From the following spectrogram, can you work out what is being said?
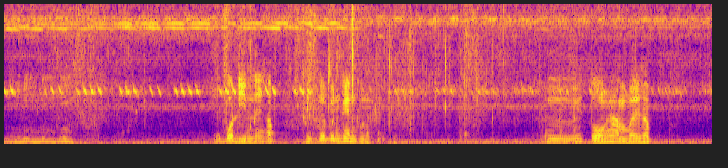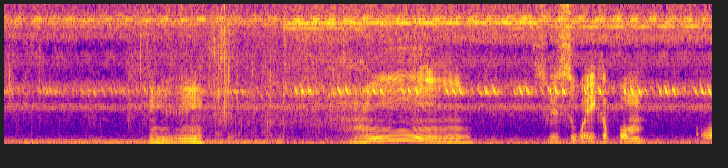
นี่นี่นี่นี่ บดินเลยครับถึงจะเป็นเว้นผุนเออตัวงามเลยครับนี่นี่สวยๆครับผม โอ้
